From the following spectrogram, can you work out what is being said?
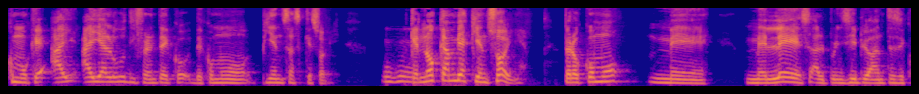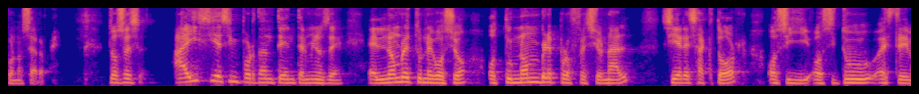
como que hay, hay algo diferente de, co- de cómo piensas que soy. Que no cambia quién soy, pero cómo me, me lees al principio antes de conocerme. Entonces, ahí sí es importante en términos de el nombre de tu negocio o tu nombre profesional, si eres actor o si, o si tú este,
